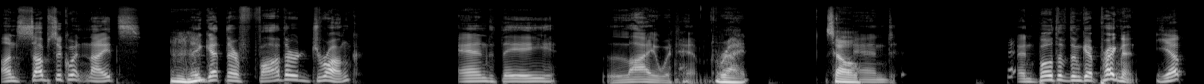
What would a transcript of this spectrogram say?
on subsequent nights, Mhm. they get their father drunk and they lie with him. Right. So, And and both of them get pregnant. yep.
